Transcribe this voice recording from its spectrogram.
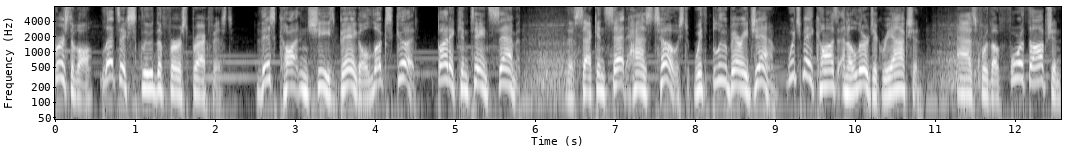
First of all, let's exclude the first breakfast. This cotton cheese bagel looks good, but it contains salmon. The second set has toast with blueberry jam, which may cause an allergic reaction. As for the fourth option,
